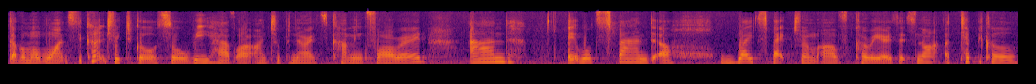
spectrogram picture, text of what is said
government wants the country to go. So we have our entrepreneurs coming forward, and it will span a wide spectrum of careers. It's not a typical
